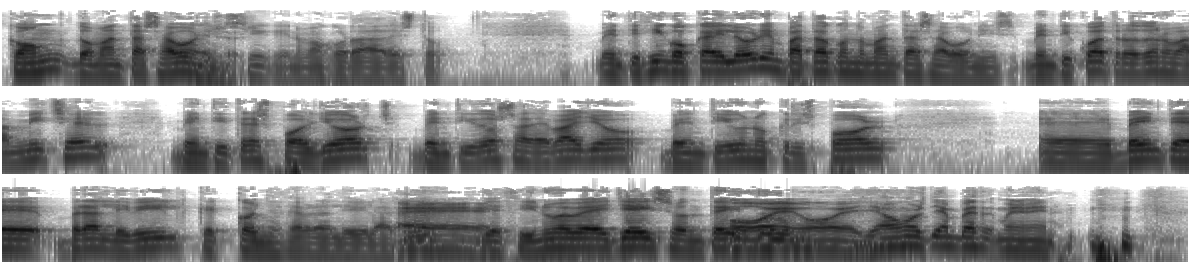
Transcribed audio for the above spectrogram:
con Domantas Sabonis. Es. Sí, que no me acordaba de esto. 25 Kyle Lowry empatado con Domantas Sabonis. 24 Donovan Mitchell. 23 Paul George. 22 Adebayo. 21 Chris Paul. Eh, 20 Bradley Bill. ¿Qué coño hace Bradley Bill aquí? Eh. 19 Jason Tatum. Oye, oye, ya vamos, ya empecé... Muy bien.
